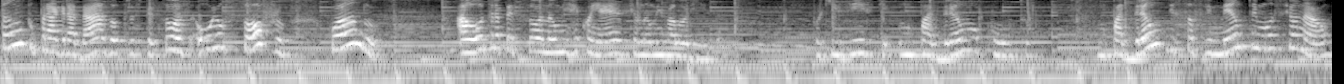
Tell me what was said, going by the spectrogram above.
tanto para agradar as outras pessoas ou eu sofro quando a outra pessoa não me reconhece ou não me valoriza? Porque existe um padrão oculto, um padrão de sofrimento emocional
